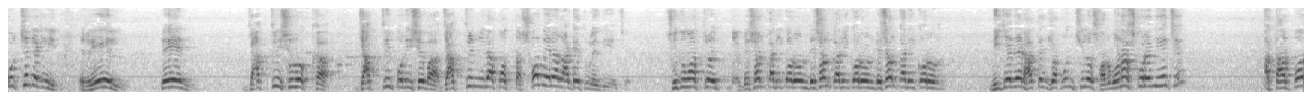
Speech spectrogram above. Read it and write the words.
করছেটা কি? রেল, প্লেন, যাত্রী সুরক্ষা, যাত্রী পরিষেবা, যাত্রী নিরাপত্তা, সব এরা লাটে তুলে দিয়েছে। শুধুমাত্র বেসরকারীকরণ বেসরকারীকরণ বেসরকারীকরণ নিজেদের হাতে যখন ছিল সর্বনাশ করে দিয়েছে আর তারপর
